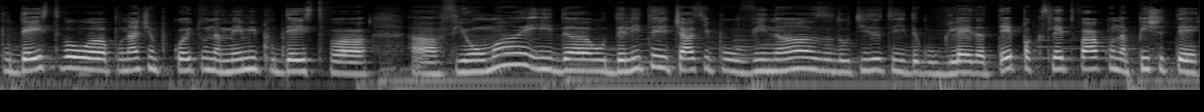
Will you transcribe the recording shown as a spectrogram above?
подействала по начин, по който на мен ми подейства а, филма и да отделите час и половина, за да отидете и да го гледате. Пък след това, ако напишете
